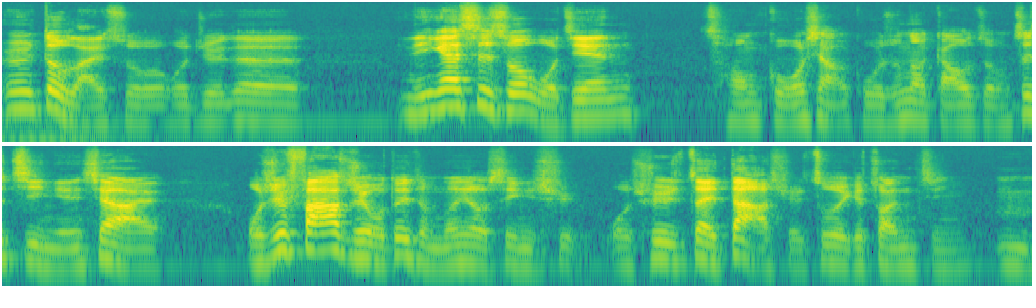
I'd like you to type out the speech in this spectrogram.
因为对我来说，我觉得你应该是说，我今天从国小、国中到高中这几年下来，我去发掘我对什么东西有兴趣，我去在大学做一个专精，嗯，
